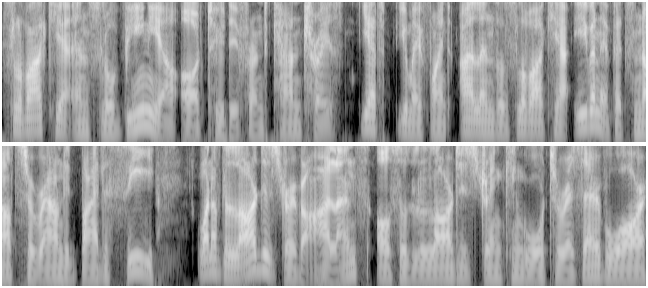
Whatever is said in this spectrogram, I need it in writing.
Slovakia and Slovenia are two different countries, yet you may find islands in Slovakia even if it's not surrounded by the sea. One of the largest river islands, also the largest drinking water reservoir,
